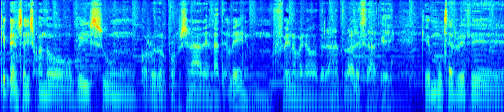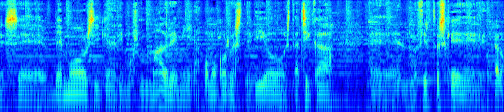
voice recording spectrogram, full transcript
¿Qué pensáis cuando veis un corredor profesional en la tele? Un fenómeno de la naturaleza que, que muchas veces eh, vemos y que decimos, madre mía, ¿cómo corre este tío, esta chica? Eh, lo cierto es que, claro,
